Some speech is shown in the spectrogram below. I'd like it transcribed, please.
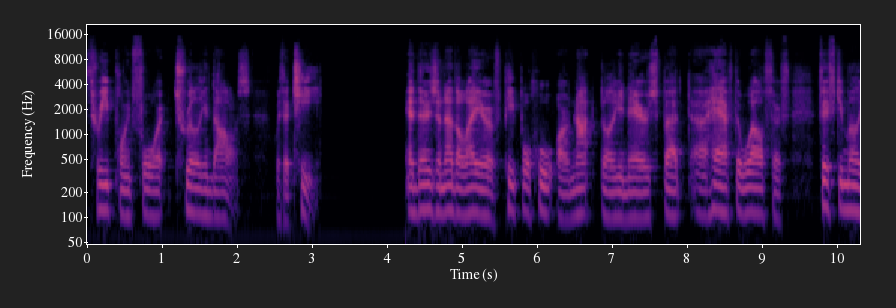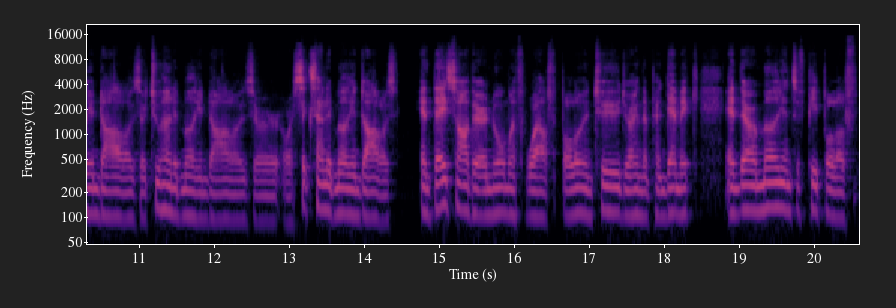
$3.4 trillion with a T. And there's another layer of people who are not billionaires but uh, have the wealth of $50 million or $200 million or, or $600 million and they saw their enormous wealth balloon too during the pandemic. And there are millions of people of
